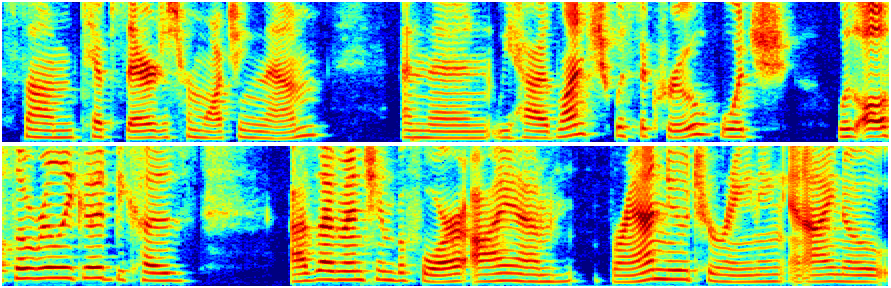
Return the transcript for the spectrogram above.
some tips there just from watching them. And then we had lunch with the crew, which was also really good because, as I've mentioned before, I am brand new to reining and I know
